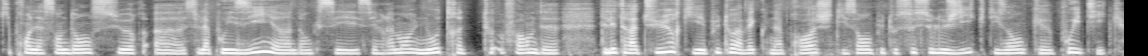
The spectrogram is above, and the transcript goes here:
qui prend l'ascendant sur, euh, sur la poésie. Hein. Donc c'est, c'est vraiment une autre forme de, de littérature qui est plutôt avec une approche, disons, plutôt sociologique, disons, que poétique.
